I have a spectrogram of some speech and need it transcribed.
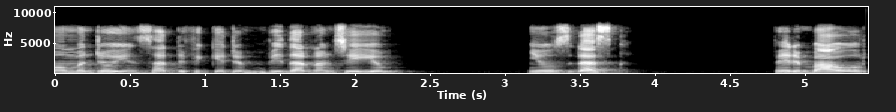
മൊമന്റോയും സർട്ടിഫിക്കറ്റും വിതരണം ചെയ്യും. ന്യൂസ് ഡെസ്ക് പെരുമ്പാവൂർ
